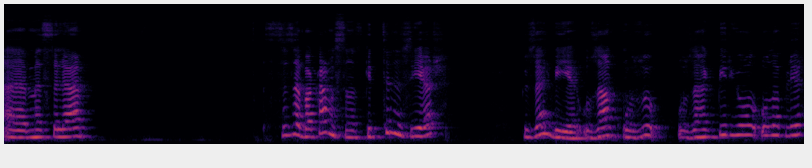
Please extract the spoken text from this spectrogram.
e, mesela size bakar mısınız? Gittiniz yer güzel bir yer. Uzak uzu uzak bir yol olabilir.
